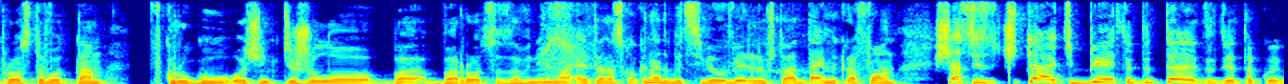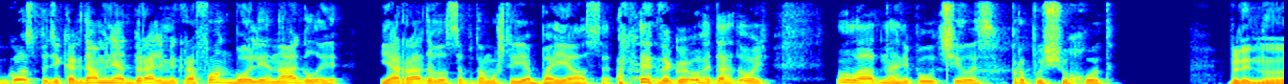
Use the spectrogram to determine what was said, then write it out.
Просто вот там в кругу очень тяжело бо- бороться за внимание. Это насколько надо быть себе уверенным, что отдай микрофон. Сейчас я зачитаю тебе это, это, это. это». Я такой, господи, когда у меня отбирали микрофон, более наглые, я радовался, потому что я боялся. Я такой, ой, да, ой, ну ладно, не получилось, пропущу ход. Блин, ну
